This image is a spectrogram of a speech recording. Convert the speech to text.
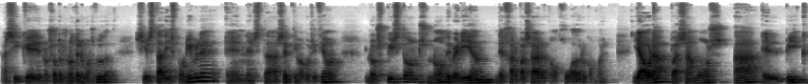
Así que nosotros no tenemos duda. Si está disponible en esta séptima posición, los Pistons no deberían dejar pasar a un jugador como él. Y ahora pasamos a el pick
